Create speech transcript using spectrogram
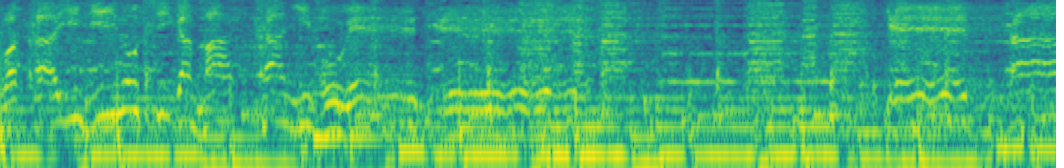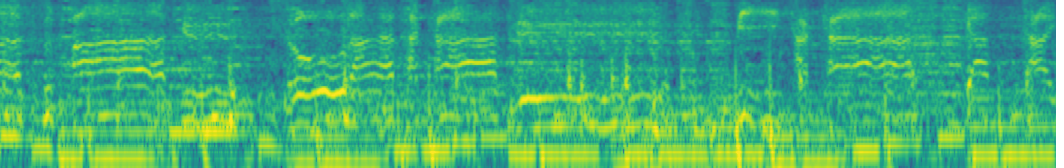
若い命が真っ赤に燃えてゲッタースパーク空高く見たか合体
